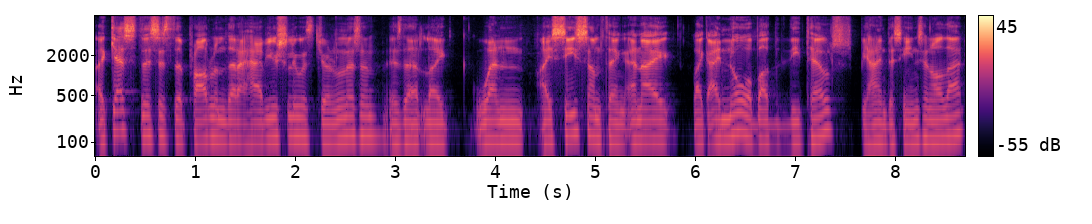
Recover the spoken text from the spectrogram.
i guess this is the problem that i have usually with journalism is that like when i see something and i like i know about the details behind the scenes and all that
